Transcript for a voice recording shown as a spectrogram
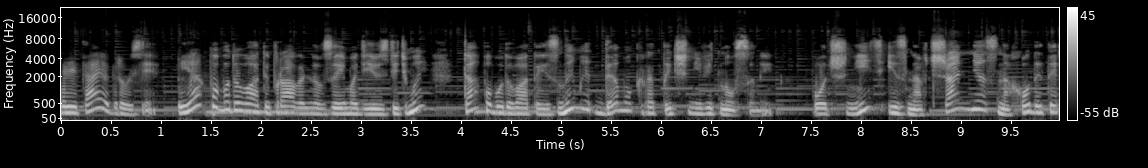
Вітаю, друзі! Як побудувати правильну взаємодію з дітьми та побудувати із ними демократичні відносини? Почніть із навчання знаходити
